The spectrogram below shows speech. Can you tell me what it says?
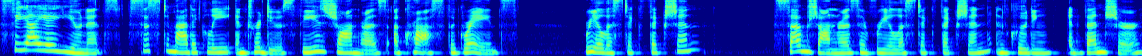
CIA units systematically introduce these genres across the grades realistic fiction, subgenres of realistic fiction, including adventure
